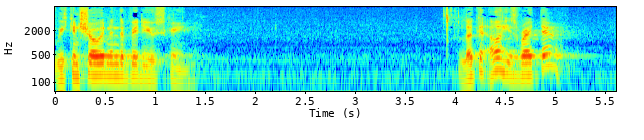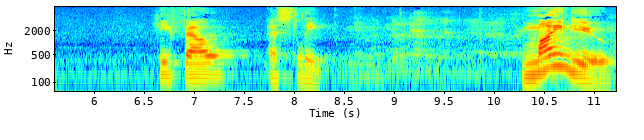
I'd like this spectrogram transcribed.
We can show it in the video screen. Look at, oh, he's right there. He fell asleep. Mind you,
